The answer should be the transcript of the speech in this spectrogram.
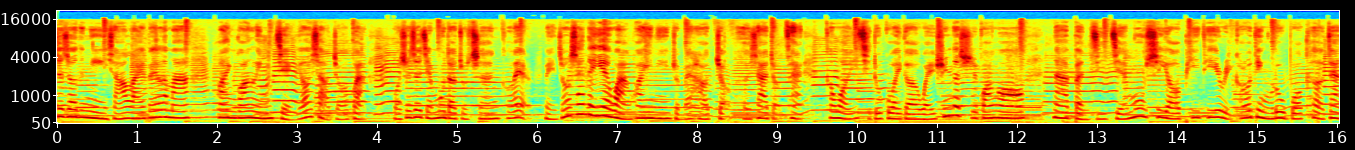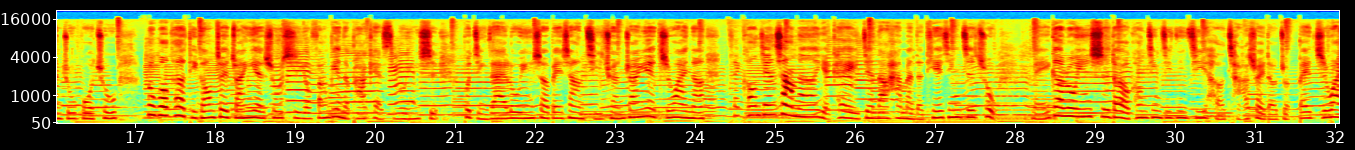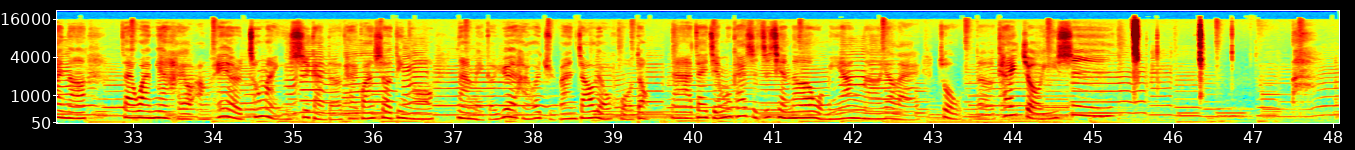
这周的你想要来一杯了吗？欢迎光临解忧小酒馆，我是这节目的主持人 Claire。每周三的夜晚，欢迎你准备好酒，和下酒菜，跟我一起度过一个微醺的时光哦。那本集节目是由 PT Recording 录播客赞助播出，录播客提供最专业、舒适又方便的 Podcast 录音室，不仅在录音设备上齐全专业之外呢，在空间上呢，也可以见到他们的贴心之处。每一个录音室都有空气清净机和茶水的准备之外呢，在外面还有 on air 充满仪式感的开关设定哦。那每个月还会举办交流活动。那在节目开始之前呢，我们一样呢要来做我们的开酒仪式。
